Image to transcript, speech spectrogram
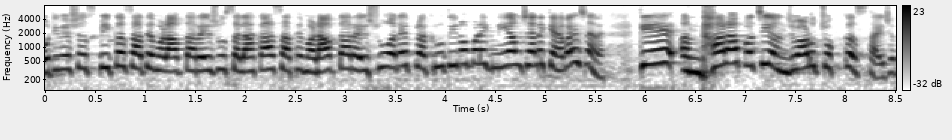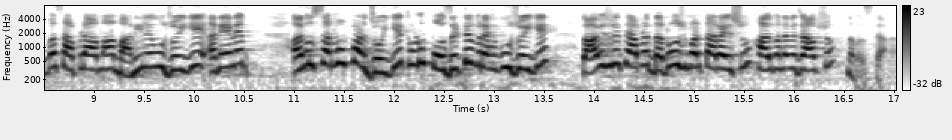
મોટિવેશનલ સ્પીકર સાથે મળાવતા રહીશું સલાહકાર સાથે મળાવતા રહીશું અને પ્રકૃતિનો પણ એક નિયમ છે અને કહેવાય છે ને કે અંધારા પછી અંજવાળું ચોક્કસ થાય છે. બસ આપણે આમાં માની લેવું જોઈએ અને એને અનુસરવું પણ જોઈએ થોડું પોઝિટિવ રહેવું જોઈએ. તો આવી જ રીતે આપણે દરરોજ મળતા રહીશું. હાલ મને રજા આપશો. નમસ્કાર.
